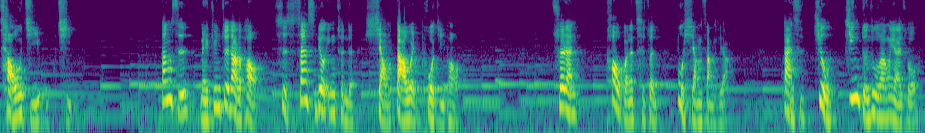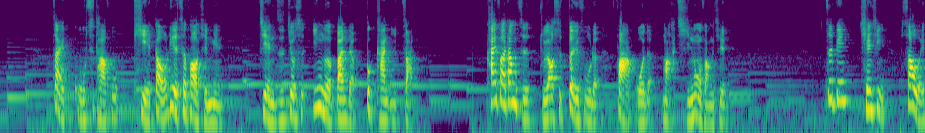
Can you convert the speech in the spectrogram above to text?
超级武器。当时美军最大的炮是三十六英寸的小大卫迫击炮，虽然炮管的尺寸不相上下，但是就精准度方面来说，在古斯塔夫铁道列车炮前面，简直就是婴儿般的不堪一战。开发当时主要是对付了法国的马奇诺防线。这边千信稍微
